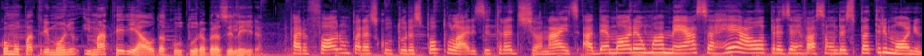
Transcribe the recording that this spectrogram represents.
como patrimônio imaterial da cultura brasileira. Para o Fórum para as Culturas Populares e Tradicionais, a demora é uma ameaça real à preservação desse patrimônio,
